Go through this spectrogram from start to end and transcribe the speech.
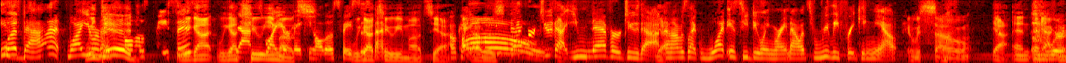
Is What? that why you We were making all those faces? We got we got That's two why emotes. you're making all those faces. we got then. two emotes. Yeah. Okay. That was You never do that. You never do that. Yeah. And I was like, what is he doing right now? It's really freaking me out. It was so. yeah, and and Yeah. we're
